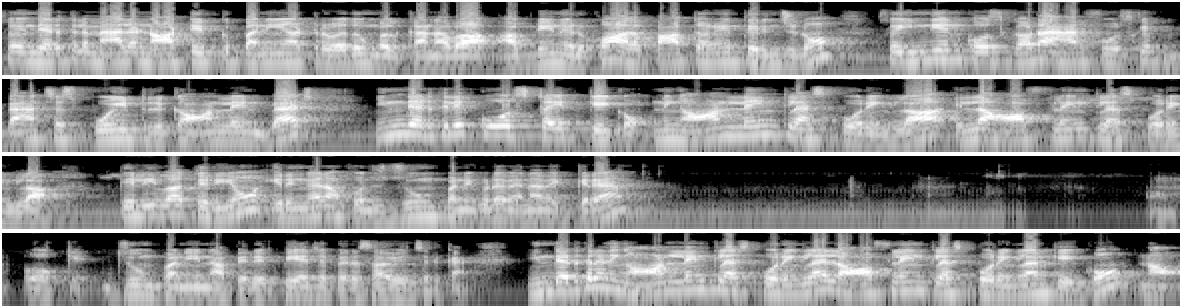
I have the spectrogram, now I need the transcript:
ஸோ இந்த இடத்துல மேல நாட்டிற்கு பணியாற்றுவது உங்கள் கனவா அப்படின்னு இருக்கும். அதை பார்த்தோன்னே தெரிஞ்சிடும். ஸோ இந்தியன் கோர்ஸ்க்காக ஏர்ஃபோர்ஸ்க்கு பேட்சஸ் போயிட்டு இருக்கு ஆன்லைன் பேட்ச் இந்த இடத்துல கோர்ஸ் டைப் கேட்கும். நீங்க ஆன்லைன் கிளாஸ் போறீங்களா? இல்ல ஆஃப்லைன் கிளாஸ் போறீங்களா? தெளிவா தெரியும். இருங்க நான் கொஞ்சம் ஜூம் பண்ணி கூட வேணா வைக்கிறேன். ஓகே ஜூம் பண்ணி நான் பெரிய பேஜை பெருசாக வச்சிருக்கேன். இந்த இடத்துல நீங்கள் ஆன்லைன் கிளாஸ் போகிறீங்களா இல்லை ஆஃப்லைன் கிளாஸ் போகிறீங்களான்னு கேட்கும். நான்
